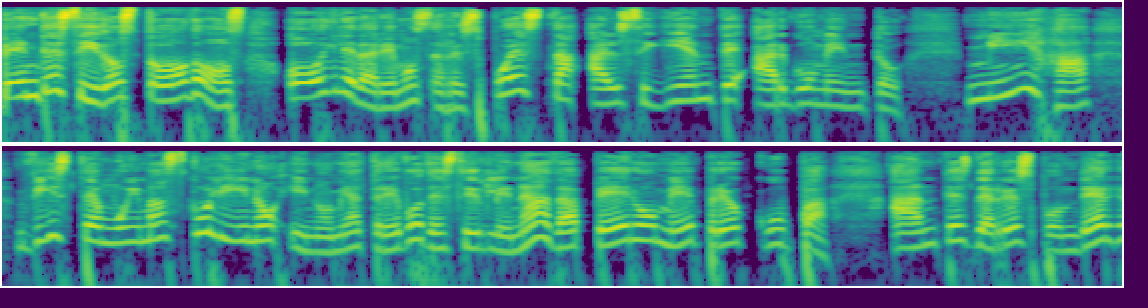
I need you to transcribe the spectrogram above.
Bendecidos todos. Hoy le daremos respuesta al siguiente argumento. Mi hija viste muy masculino y no me atrevo a decirle nada, pero me preocupa. Antes de responder,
